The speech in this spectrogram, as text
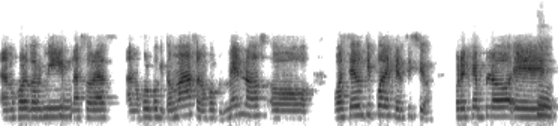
a lo mejor dormir las horas, a lo mejor un poquito más, a lo mejor menos, o, hacer un tipo de ejercicio. Por ejemplo, eh,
